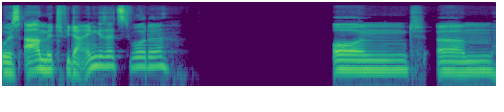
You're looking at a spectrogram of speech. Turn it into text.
USA mit wieder eingesetzt wurde. Und ähm,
